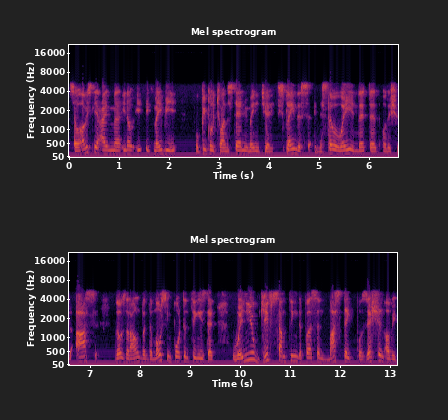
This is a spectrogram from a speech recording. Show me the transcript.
so obviously i'm uh, you know it, it may be for people to understand, we may need to explain this in a slower way, in that, uh, or they should ask those around. But the most important thing is that when you give something, the person must take possession of it,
